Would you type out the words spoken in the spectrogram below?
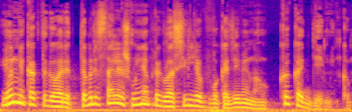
И он мне как-то говорит, ты представляешь, меня пригласили в Академию наук к академикам.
